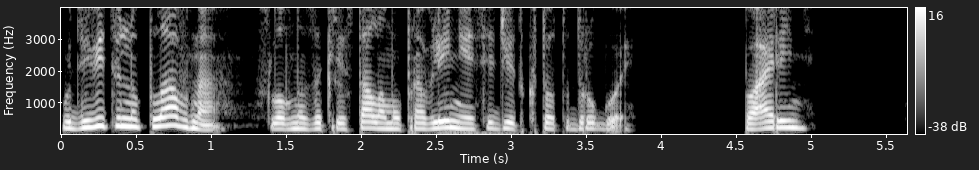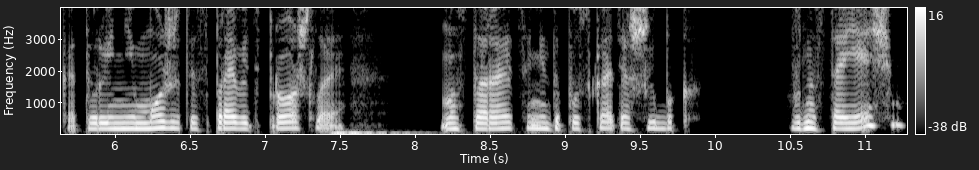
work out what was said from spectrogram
удивительно плавно, словно за кристаллом управления сидит кто-то другой. Парень, который не может исправить прошлое, но старается не допускать ошибок в настоящем?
